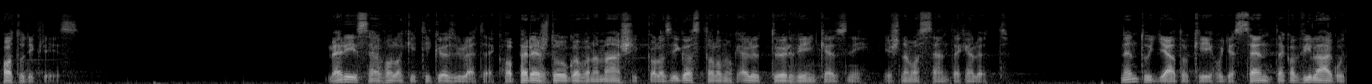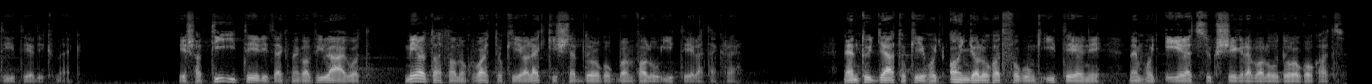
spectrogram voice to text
Hatodik rész. Merészel valaki ti közületek, ha peres dolga van a másikkal, az igaztalanok előtt törvénykezni, és nem a szentek előtt? Nem tudjátok-é, hogy a szentek a világot ítélik meg? És ha ti ítélitek meg a világot, méltatlanok vagytok-é a legkisebb dolgokban való ítéletekre? Nem tudjátok-é, hogy angyalokat fogunk ítélni, nem hogy életszükségre való dolgokat?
